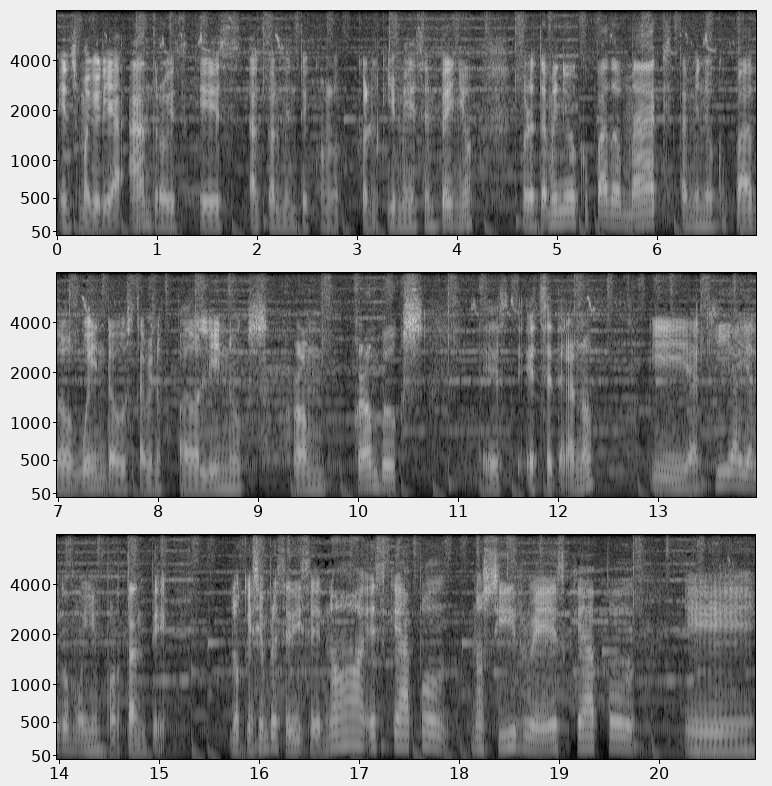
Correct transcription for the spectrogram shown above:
en su mayoría Android, que es actualmente con, lo, con el que yo me desempeño. Pero también he ocupado Mac, también he ocupado Windows, también he ocupado Linux, Chrome, Chromebooks, este, etcétera, ¿no? Y aquí hay algo muy importante. Lo que siempre se dice, no, es que Apple no sirve, es que Apple eh,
